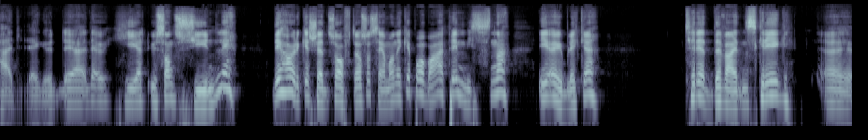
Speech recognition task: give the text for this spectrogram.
herregud, det er, det er jo helt usannsynlig. Det har ikke skjedd så ofte. Og så ser man ikke på hva er premissene i øyeblikket. Tredje verdenskrig, eh,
